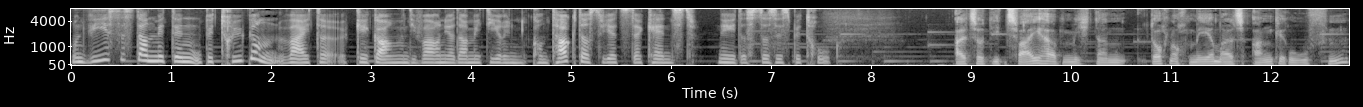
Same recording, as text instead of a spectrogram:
Und wie ist es dann mit den Betrügern weitergegangen? Die waren ja da mit dir in Kontakt, dass du jetzt erkennst, nee, das, das ist Betrug. Also die zwei haben mich dann doch noch mehrmals angerufen.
